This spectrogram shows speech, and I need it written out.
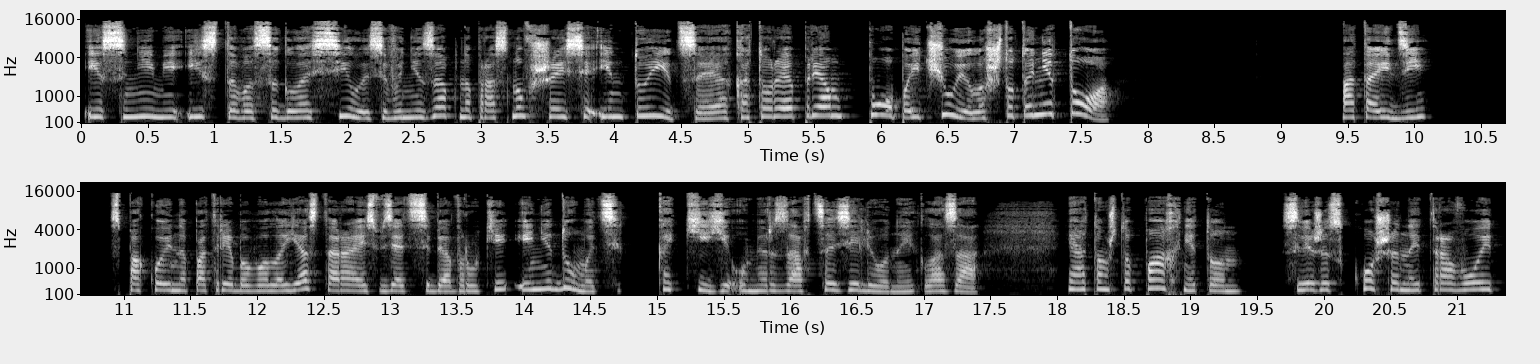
и с ними истово согласилась внезапно проснувшаяся интуиция, которая прям попой чуяла что-то не то. «Отойди!» Спокойно потребовала я, стараясь взять себя в руки и не думать, какие у мерзавца зеленые глаза. И о том, что пахнет он свежескошенной травой,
